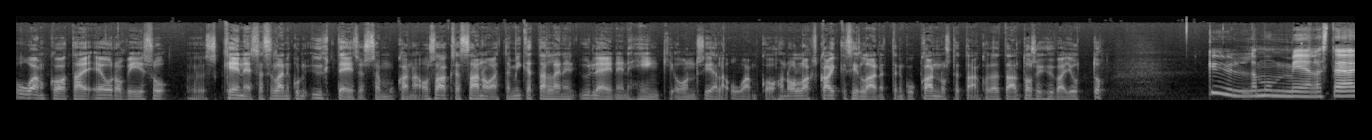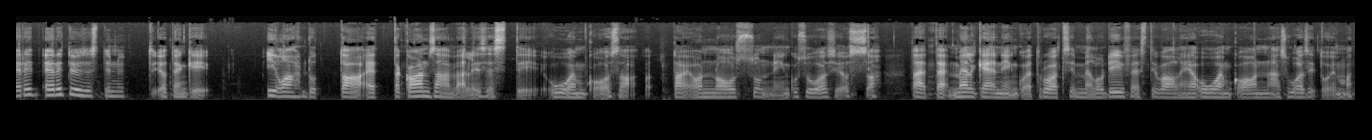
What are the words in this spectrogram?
UMK- tai Euroviisu-skenessä sellainen kuin yhteisössä mukana? Osaako sä sanoa, että mikä tällainen yleinen henki on siellä UMK? Ollaanko kaikki sillä tavalla, että niin kuin kannustetaan, kun tämä on tosi hyvä juttu? Kyllä mun mielestä ja eri, erityisesti nyt jotenkin ilahduttaa, että kansainvälisesti UMK tai on noussut niin kuin suosiossa tai että melkein niin kuin, että Ruotsin Melodifestivaali ja UMK on nämä suosituimmat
